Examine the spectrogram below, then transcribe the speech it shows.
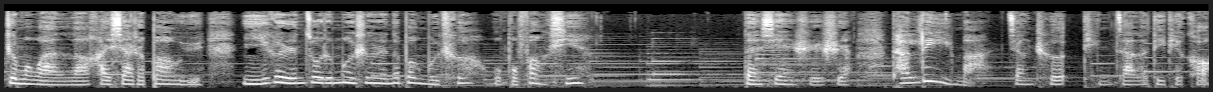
这么晚了还下着暴雨，你一个人坐着陌生人的蹦蹦车，我不放心。”但现实是他立马将车停在了地铁口。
